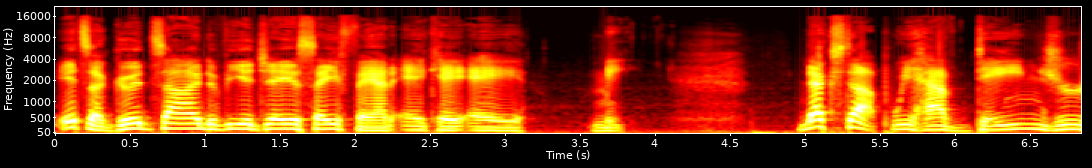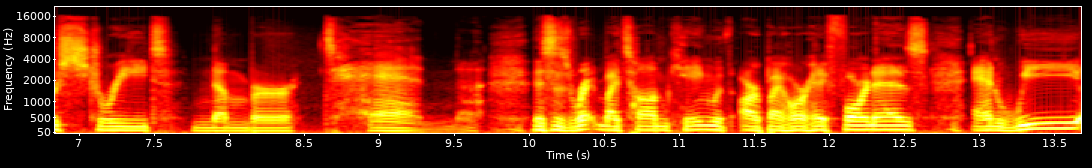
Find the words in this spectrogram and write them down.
it's a good time to be a JSA fan, aka me. Next up, we have Danger Street number 10. This is written by Tom King with art by Jorge Fornes, and we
